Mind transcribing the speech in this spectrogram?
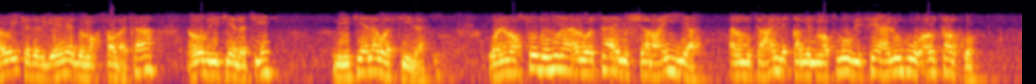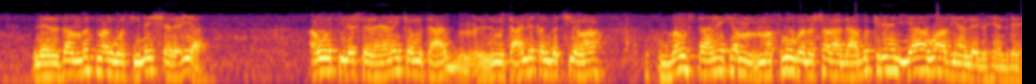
أو كذا جيني بمقصدك أو بريتيلتي بريتيلة وسيلة والمقصود هنا الوسائل الشرعية المتعلقة بالمطلوب فعله أو تركه لێرزان بەسمان وەسیلەی شەرعیە. ئەو وەسیلە شەرعیانەی کە متعلقن بە چیەوە؟ بەوستانەی کە مەطلوبە لە شەرعدا بکرێن یا وازیان لێ بهێندرێ.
